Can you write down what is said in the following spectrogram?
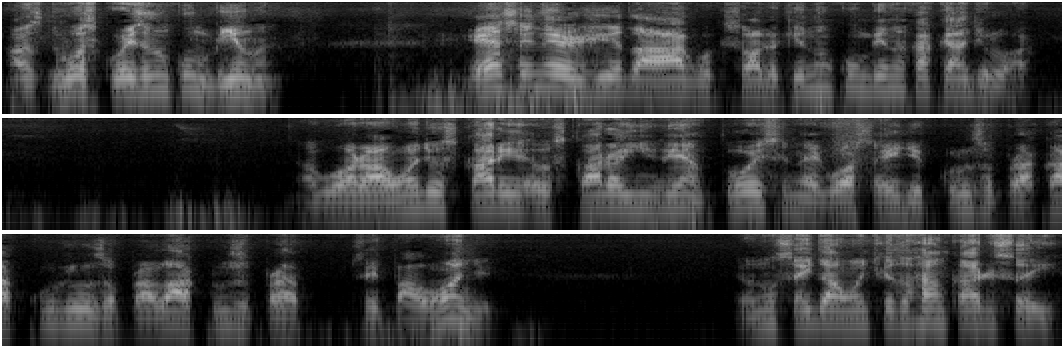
As duas coisas não combinam. Essa energia da água que sobe aqui não combina com aquela de lá. Agora, onde os caras os cara inventou esse negócio aí de cruza para cá, cruza para lá, cruza para sei para onde. Eu não sei de onde que eles arrancaram isso aí.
